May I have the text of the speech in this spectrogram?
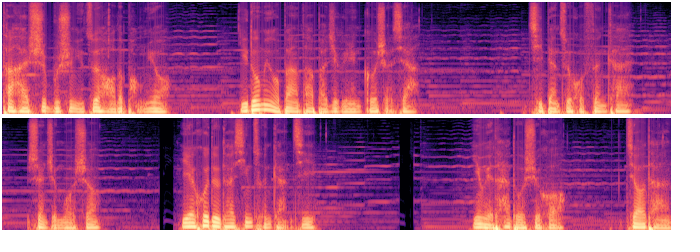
他还是不是你最好的朋友，你都没有办法把这个人割舍下。即便最后分开，甚至陌生，也会对他心存感激。因为太多时候，交谈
